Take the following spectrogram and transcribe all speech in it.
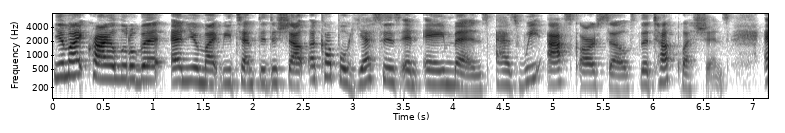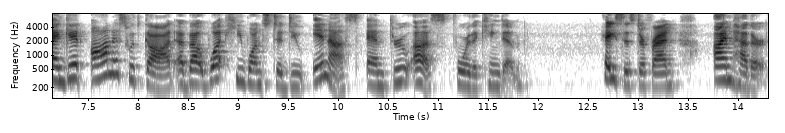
You might cry a little bit and you might be tempted to shout a couple yeses and amens as we ask ourselves the tough questions and get honest with God about what He wants to do in us and through us for the kingdom. Hey, sister friend, I'm Heather,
